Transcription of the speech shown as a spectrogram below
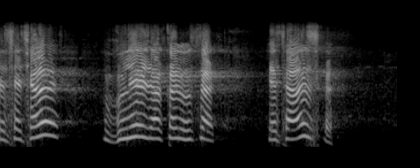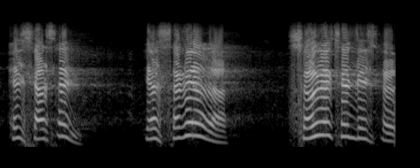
तर त्याच्यावर गुन्हे दाखल होतात. याचा अर्थ हे शासन या सगळ्याला संरक्षण देतं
